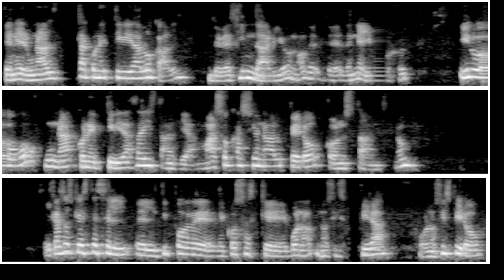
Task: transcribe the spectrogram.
tener una alta conectividad local de vecindario, ¿no? de, neighborhood, y luego una conectividad a distancia, más ocasional pero constante. ¿no? El caso es que este es el, tipo de, cosas que bueno, nos inspira o nos inspiró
